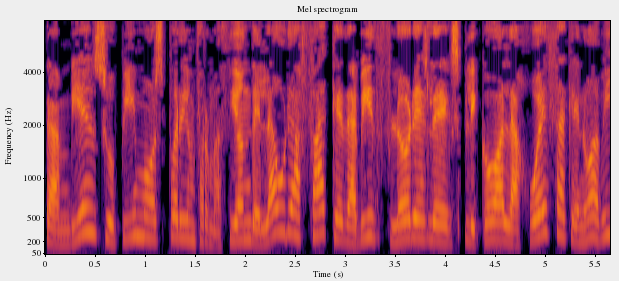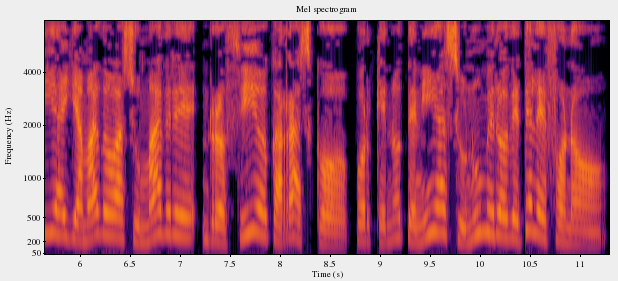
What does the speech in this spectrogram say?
También supimos por información de Laura Fa que David Flores le explicó a la jueza que no había llamado a su madre, Rocío Carrasco, porque no tenía su número de teléfono.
